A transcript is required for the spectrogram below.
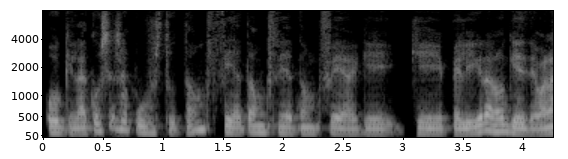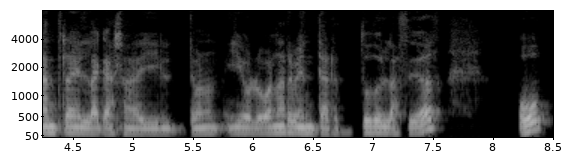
o que la cosa se ha puesto tan fea, tan fea, tan fea, que, que peligra, ¿no? Que te van a entrar en la casa y, te van, y lo van a reventar todo en la ciudad, o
